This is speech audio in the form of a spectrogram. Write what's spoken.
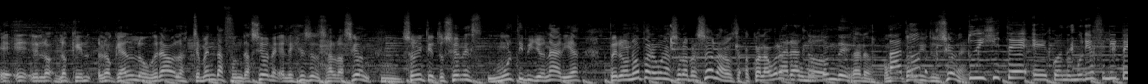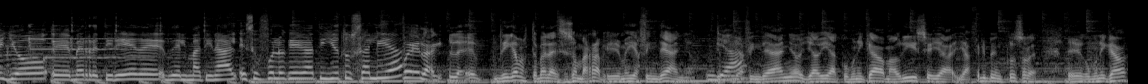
eh, eh, lo, que, lo que han logrado las tremendas fundaciones, el Ejército de Salvación, mm. son instituciones multimillonarias, pero no para una sola persona. O sea, colaboran con un montón de, claro. de instituciones. Tú dijiste, cuando murió Felipe, yo me retiré del matinal. ¿Eso fue lo que gatilló tu salida? Fue, digamos, tomé la decisión más rápida. Yo me iba a fin de año. Ya. a fin de año, ya había comunicado a Mauricio y a, Felipe incluso le, había comunicado.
